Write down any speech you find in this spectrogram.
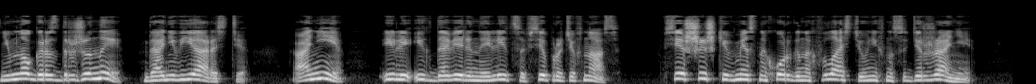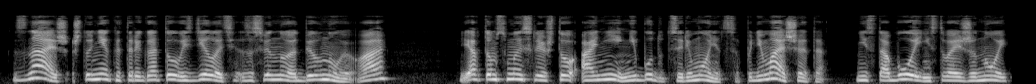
немного раздражены, да они в ярости. Они или их доверенные лица все против нас. Все шишки в местных органах власти у них на содержании. Знаешь, что некоторые готовы сделать за свиную отбивную, а? Я в том смысле, что они не будут церемониться, понимаешь это? Ни с тобой, ни с твоей женой,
